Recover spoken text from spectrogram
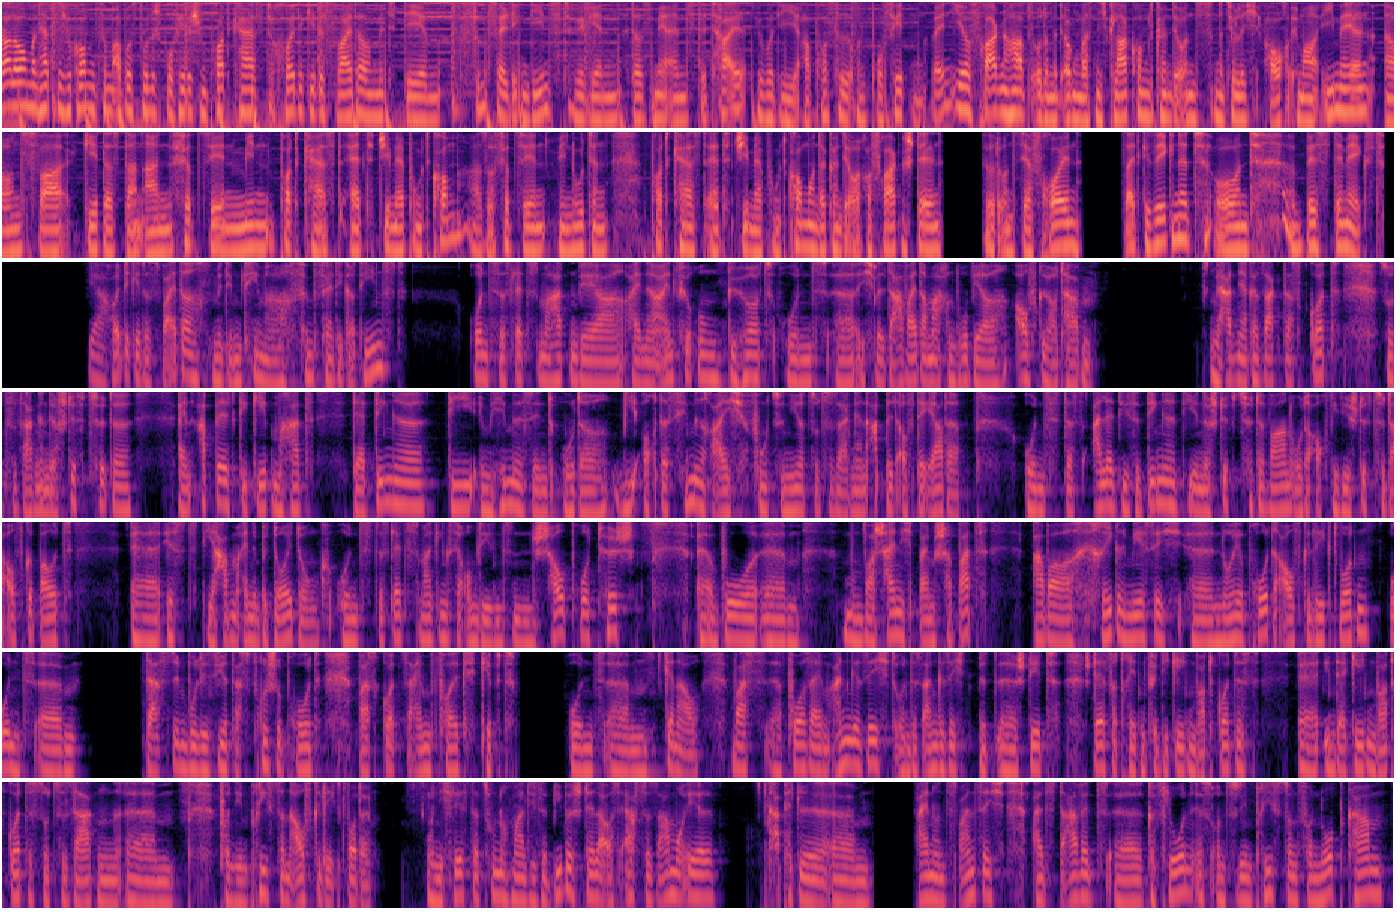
Shalom und herzlich willkommen zum Apostolisch-Prophetischen Podcast. Heute geht es weiter mit dem fünffältigen Dienst. Wir gehen etwas mehr ins Detail über die Apostel und Propheten. Wenn ihr Fragen habt oder mit irgendwas nicht klarkommt, könnt ihr uns natürlich auch immer e-mailen. Und zwar geht das dann an 14minpodcast at gmail.com, also 14 Minuten podcast at gmail.com und da könnt ihr eure Fragen stellen. Würde uns sehr freuen. Seid gesegnet und bis demnächst. Ja, heute geht es weiter mit dem Thema fünffältiger Dienst. Und das letzte Mal hatten wir ja eine Einführung gehört und äh, ich will da weitermachen, wo wir aufgehört haben. Wir hatten ja gesagt, dass Gott sozusagen in der Stiftshütte ein Abbild gegeben hat der Dinge, die im Himmel sind oder wie auch das Himmelreich funktioniert, sozusagen ein Abbild auf der Erde. Und dass alle diese Dinge, die in der Stiftshütte waren oder auch wie die Stiftshütte aufgebaut äh, ist, die haben eine Bedeutung. Und das letzte Mal ging es ja um diesen Schaubrottisch, äh, wo ähm, wahrscheinlich beim Schabbat aber regelmäßig äh, neue Brote aufgelegt wurden und ähm, das symbolisiert das frische Brot, was Gott seinem Volk gibt. Und ähm, genau, was äh, vor seinem Angesicht und das Angesicht äh, steht stellvertretend für die Gegenwart Gottes, äh, in der Gegenwart Gottes sozusagen ähm, von den Priestern aufgelegt wurde. Und ich lese dazu nochmal diese Bibelstelle aus 1 Samuel, Kapitel ähm, 21, als David äh, geflohen ist und zu den Priestern von Nob kam.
